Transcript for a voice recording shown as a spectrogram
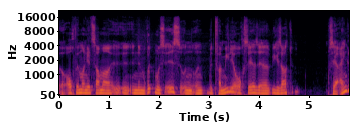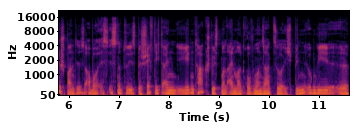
Auch wenn man jetzt, sagen wir, in dem Rhythmus ist und, und mit Familie auch sehr, sehr, wie gesagt, sehr eingespannt ist, aber es ist natürlich, es beschäftigt einen, jeden Tag stößt man einmal drauf, wo man sagt, so, ich bin irgendwie, äh,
